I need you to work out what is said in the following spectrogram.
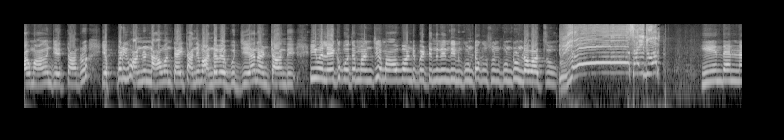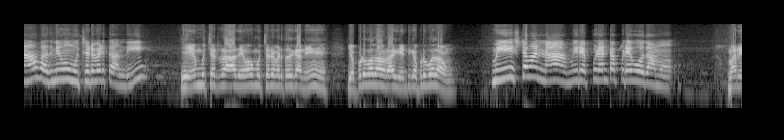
ఆగమాగం చేస్తాండ్రు. ఎప్పటికి వండు నా వంత అవుతుంది వండవే బుజ్జి అని అంటాంది. ఈమె లేకపోతే మంచిగా మా అవ్వ వండి పెట్టింది నేను తినుకుంటా కూర్చుంటూ ఉండవచ్చు. ఏందన్నా వదినేమో ముచ్చట పెడతాంది. ఏం ముచ్చట రా అదేమో ముచ్చట పెడుతుంది కానీ ఎప్పుడు పోదాం రా? ఇంటికి ఎప్పుడు పోదాం? మీ ఇష్టం అన్నా మీరు ఎప్పుడంటే అప్పుడే పోదాము. మరి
